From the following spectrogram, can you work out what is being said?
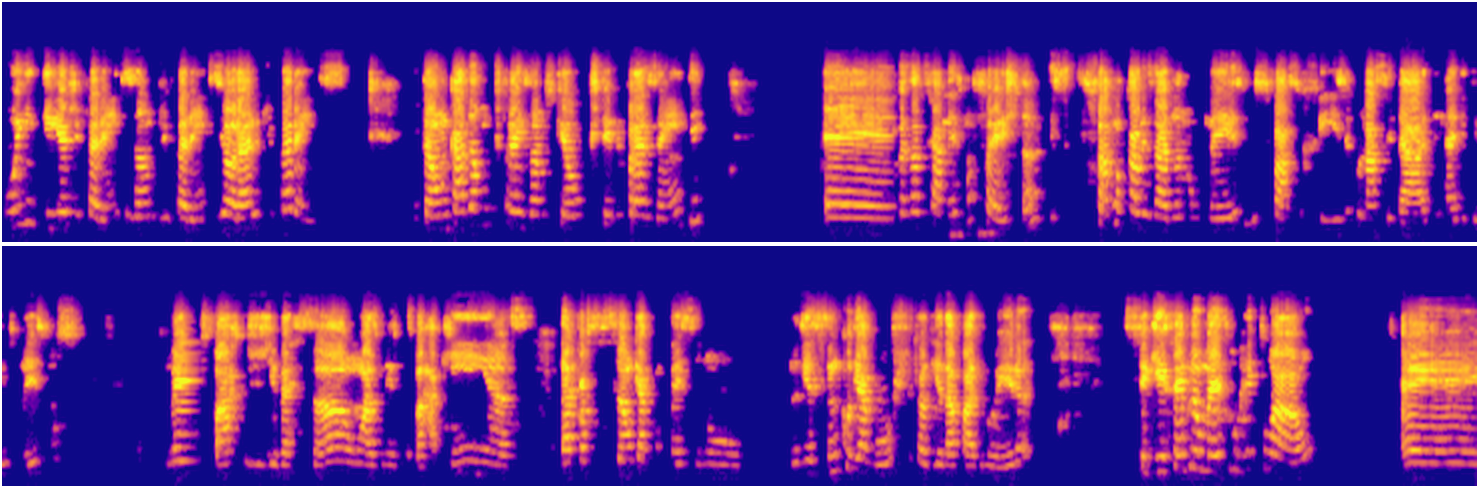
fui em dias diferentes, anos diferentes e horários diferentes. Então, em cada um dos três anos que eu estive presente, é, apesar de ser a mesma festa, estar localizada no mesmo espaço físico na cidade, né, de ter os mesmos, mesmos parques de diversão, as mesmas barraquinhas, da procissão que acontece no, no dia 5 de agosto, que é o dia da padroeira, seguir sempre o mesmo ritual. É,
